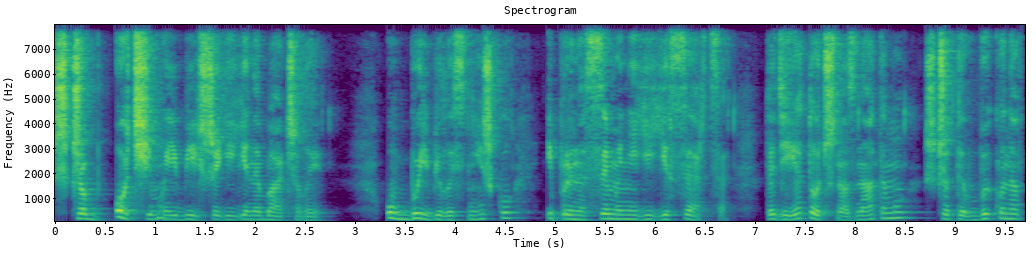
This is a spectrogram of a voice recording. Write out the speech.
щоб очі мої більше її не бачили. Убий білосніжку і принеси мені її серце, тоді я точно знатиму, що ти виконав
